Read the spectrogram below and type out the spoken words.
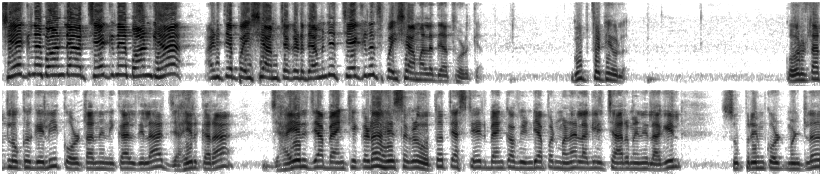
चेकने बॉन्ड द्या चेकने बॉन्ड घ्या आणि ते पैसे आमच्याकडे द्या. म्हणजे चेकनेच पैसे आम्हाला द्या थोडक्यात. गुप्त ठेवलं. कोर्टात लोक गेली कोर्टाने निकाल दिला जाहीर करा. जाहीर ज्या बँकेकडं हे सगळं होतं त्या स्टेट बँक ऑफ इंडिया पण म्हणायला लागली चार महिने लागेल. सुप्रीम कोर्ट म्हटलं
